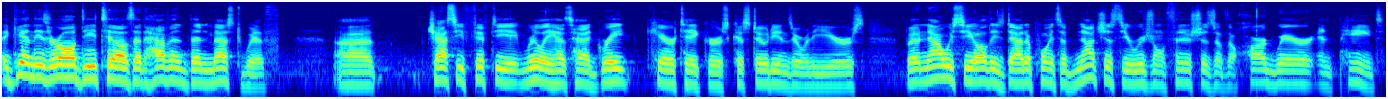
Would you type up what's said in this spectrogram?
Again, these are all details that haven't been messed with. Uh, chassis 50 really has had great caretakers, custodians over the years, but now we see all these data points of not just the original finishes of the hardware and paint,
